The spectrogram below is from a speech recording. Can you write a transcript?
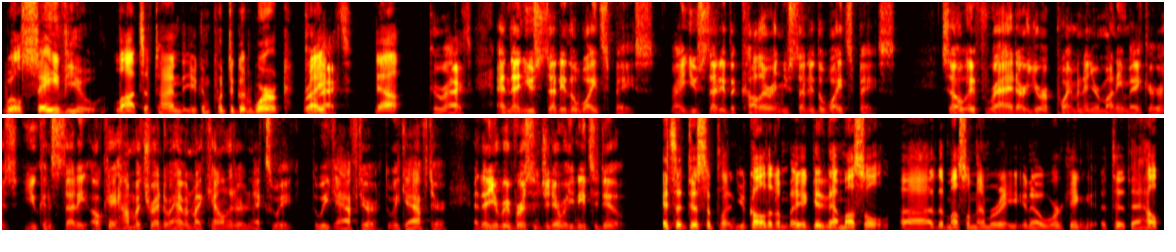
will save you lots of time that you can put to good work. Right? Correct. Yeah. Correct. And then you study the white space, right? You study the color and you study the white space. So if red are your appointment and your money makers, you can study, okay, how much red do I have in my calendar next week, the week after, the week after? And then you reverse engineer what you need to do. It's a discipline. You called it a, uh, getting that muscle, uh, the muscle memory. You know, working to, to help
